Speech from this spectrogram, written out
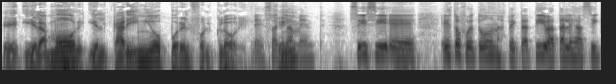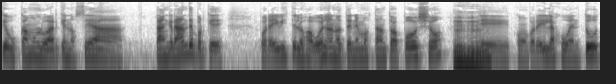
eh, y el amor y el cariño por el folclore. Exactamente. Sí, sí, eh, esto fue toda una expectativa, tal es así que buscamos un lugar que no sea tan grande porque por ahí, viste, los abuelos no tenemos tanto apoyo eh, como por ahí la juventud,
